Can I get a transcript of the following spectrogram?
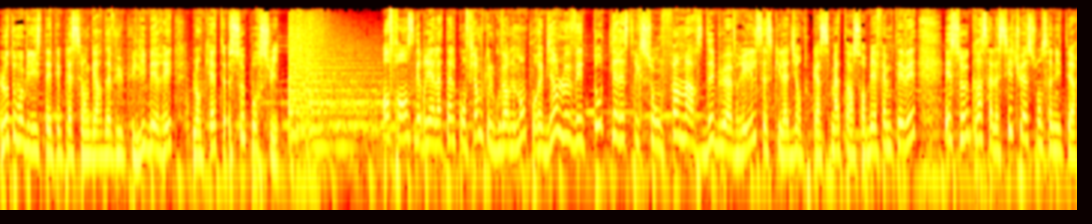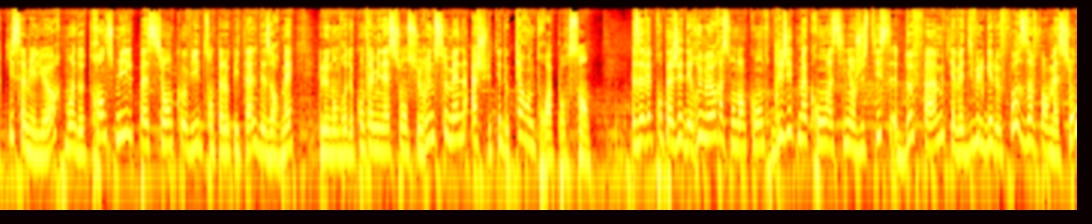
L'automobiliste a été placé en garde à vue puis libéré. L'enquête se poursuit. En France, Gabriel Attal confirme que le gouvernement pourrait bien lever toutes les restrictions fin mars, début avril. C'est ce qu'il a dit en tout cas ce matin sur BFM TV. Et ce, grâce à la situation sanitaire qui s'améliore. Moins de 30 000 patients Covid sont à l'hôpital désormais. Et le nombre de contaminations sur une semaine a chuté de 43 elles avaient propagé des rumeurs à son encontre. Brigitte Macron assigne en justice deux femmes qui avaient divulgué de fausses informations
